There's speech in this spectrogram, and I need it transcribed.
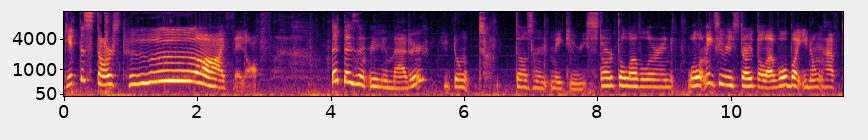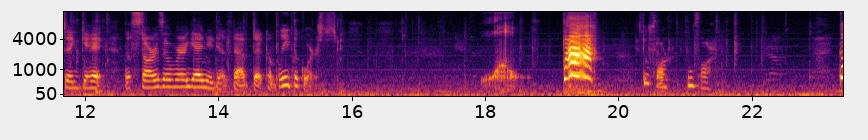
get the stars too. Oh, I fell off. That doesn't really matter. You don't doesn't make you restart the level or any. Well, it makes you restart the level, but you don't have to get the stars over again. You just have to complete the course. Ah! Too far. Too far. Go,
